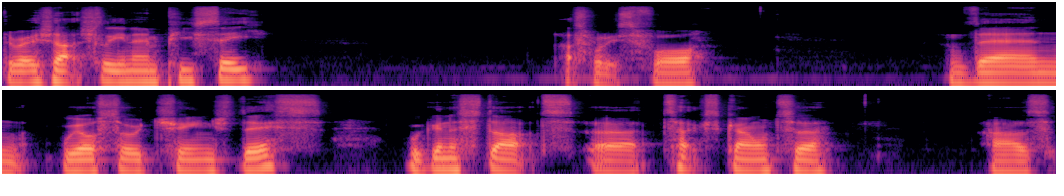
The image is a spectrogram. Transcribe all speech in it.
there is actually an NPC. That's what it's for. And then we also change this. We're going to start uh, text counter as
